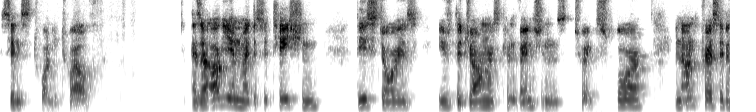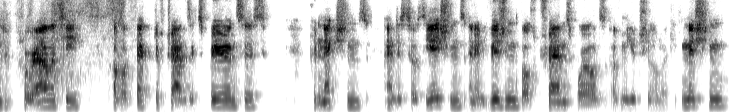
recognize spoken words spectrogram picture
since 2012. As I argue in my dissertation, these stories use the genre's conventions to explore an unprecedented plurality of affective trans experiences, connections, and associations, and envision both trans worlds of mutual recognition,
